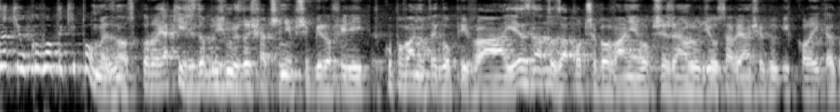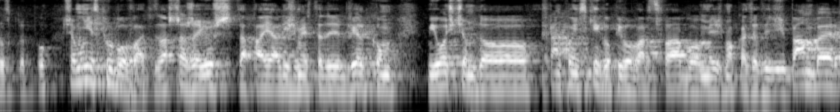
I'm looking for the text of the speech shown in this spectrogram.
zakiełkował taki pomysł. No, skoro jakieś zdobyliśmy już doświadczenie przy Birofili w kupowaniu tego piwa, jest na to zapotrzebowanie, bo przyjeżdżają ludzie, ustawiają się w długich kolejkach do sklepu. Czemu nie spróbować? Zwłaszcza, że już zapajaliśmy wtedy wielką miłością do frankońskiego piwowarstwa, bo mieliśmy okazję odwiedzić Bamberg.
